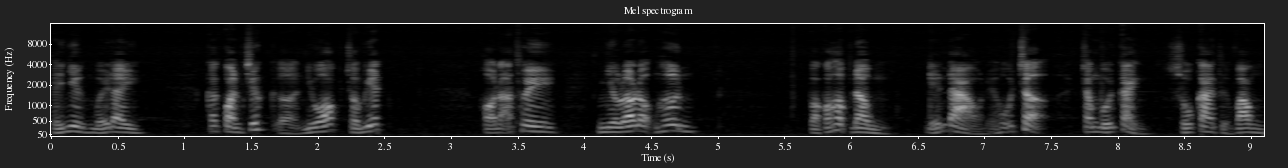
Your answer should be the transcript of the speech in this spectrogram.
Thế nhưng mới đây, các quan chức ở New York cho biết họ đã thuê nhiều lao động hơn và có hợp đồng đến đảo để hỗ trợ trong bối cảnh số ca tử vong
